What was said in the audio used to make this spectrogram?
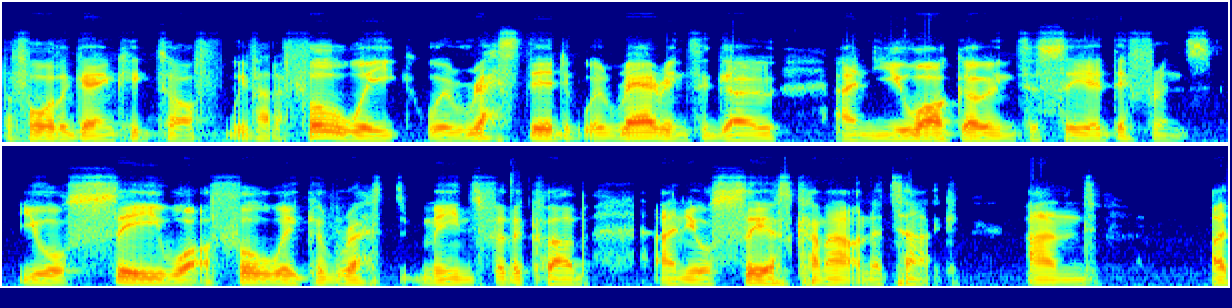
before the game kicked off, we've had a full week, we're rested, we're raring to go, and you are going to see a difference. You will see what a full week of rest means for the club, and you'll see us come out and attack. And I,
